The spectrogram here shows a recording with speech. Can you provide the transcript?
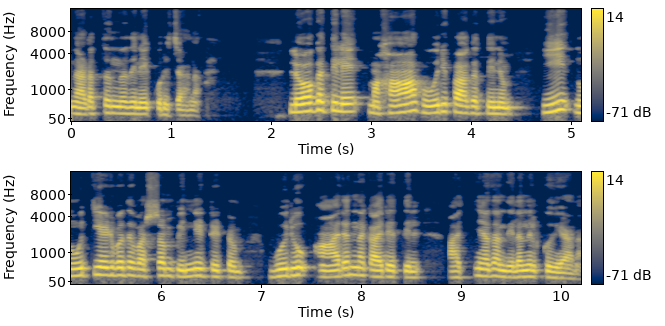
നടത്തുന്നതിനെക്കുറിച്ചാണ്. ലോകത്തിലെ മഹാഭൂരിഭാഗത്തിനും ഈ നൂറ്റി എഴുപത് വർഷം പിന്നിട്ടിട്ടും ഗുരു ആരെന്ന കാര്യത്തിൽ അജ്ഞത നിലനിൽക്കുകയാണ്.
